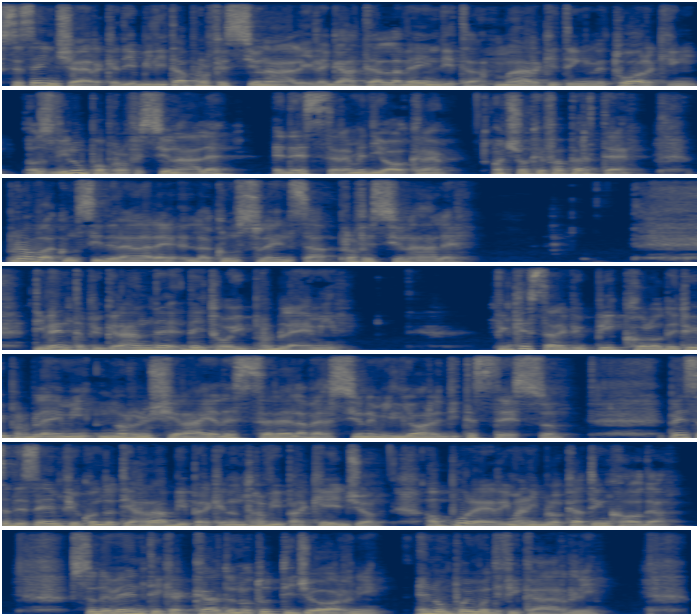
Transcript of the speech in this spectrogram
Se sei in cerca di abilità professionali legate alla vendita, marketing, networking o sviluppo professionale ed essere mediocre, o ciò che fa per te. Prova a considerare la consulenza professionale. Diventa più grande dei tuoi problemi. Finché sarai più piccolo dei tuoi problemi, non riuscirai ad essere la versione migliore di te stesso. Pensa ad esempio quando ti arrabbi perché non trovi parcheggio, oppure rimani bloccato in coda. Sono eventi che accadono tutti i giorni e non puoi modificarli.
